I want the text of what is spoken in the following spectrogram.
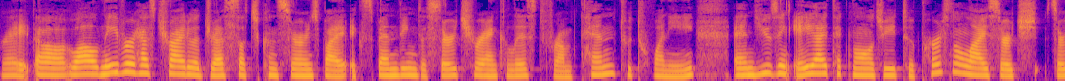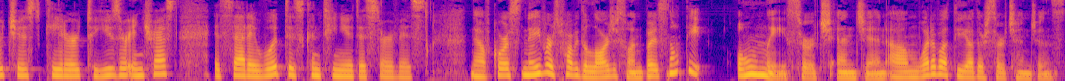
Right. Uh, while Naver has tried to address such concerns by expanding the search rank list from 10 to 20 and using AI technology to personalize search searches catered to user interest, it said it would discontinue this service. Now, of course, Naver is probably the largest one, but it's not the only search engine. Um, what about the other search engines?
